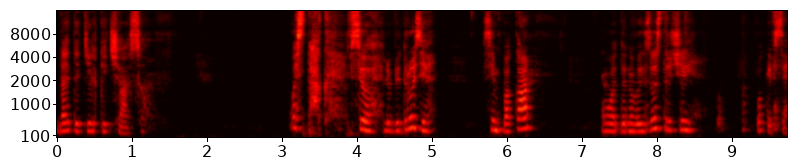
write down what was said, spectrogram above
Дайте тільки часу. Ось так. Все, любі друзі. Всім пока. От, до нових зустрічей. Поки все.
